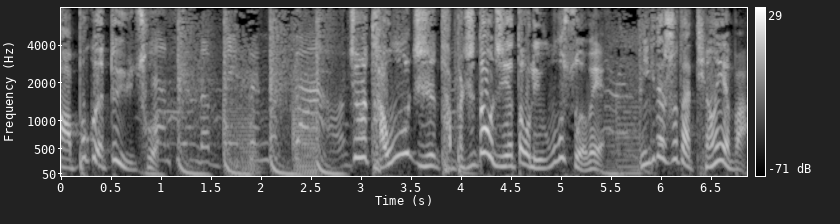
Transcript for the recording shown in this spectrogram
啊，不管对与错，就是他无知，他不知道这些道理无所谓，你给他说他听也罢。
